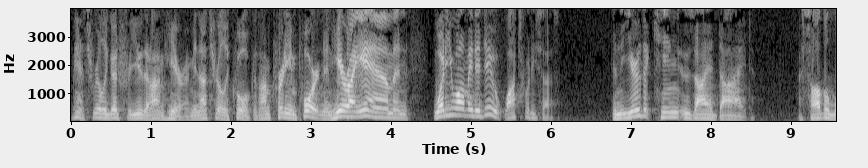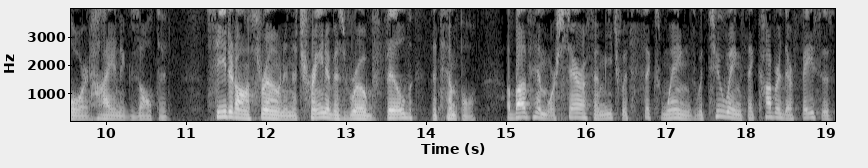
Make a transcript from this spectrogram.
Man, it's really good for you that I'm here. I mean, that's really cool because I'm pretty important and here I am and what do you want me to do? Watch what he says. In the year that King Uzziah died, I saw the Lord high and exalted, seated on a throne, and the train of his robe filled the temple. Above him were seraphim, each with six wings. With two wings they covered their faces.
